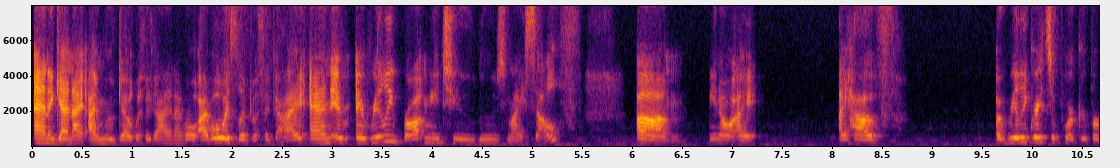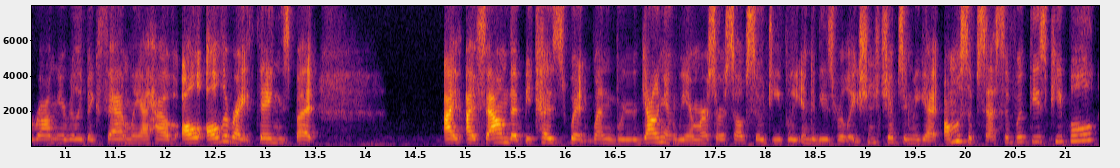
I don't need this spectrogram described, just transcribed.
and again, I, I moved out with a guy, and I've, I've always lived with a guy, and it, it really brought me to lose myself. Um, you know, I, I have a really great support group around me, a really big family. I have all all the right things, but I, I found that because when, when we're young and we immerse ourselves so deeply into these relationships and we get almost obsessive with these people,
